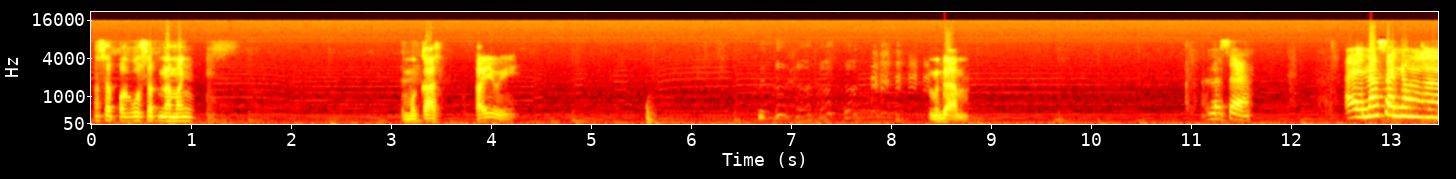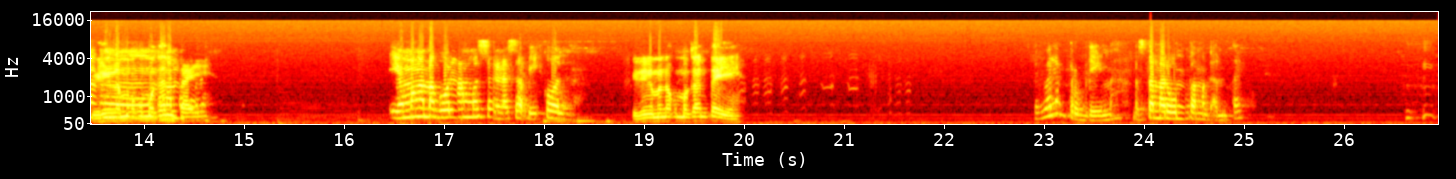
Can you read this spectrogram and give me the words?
Nasa pag-usap naman. Magkas tayo eh. Madam, Ano, sir? Ay, nasan yung... willing naman ako magantay. Yung mga magulang mo, sir, nasa Bicol. Willing naman ako magantay eh. Eh, walang problema. Basta marunong ka mag-antay.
